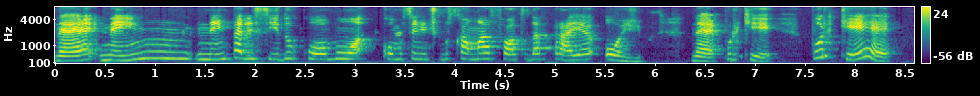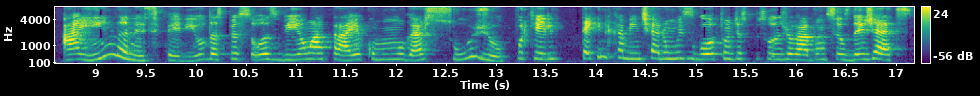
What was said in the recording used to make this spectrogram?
né? Nem, nem parecido como, como se a gente buscar uma foto da praia hoje, né? Por quê? Porque ainda nesse período as pessoas viam a praia como um lugar sujo, porque ele tecnicamente era um esgoto onde as pessoas jogavam seus dejetos.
